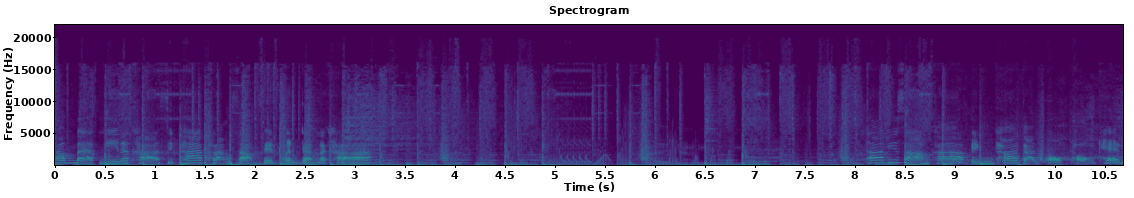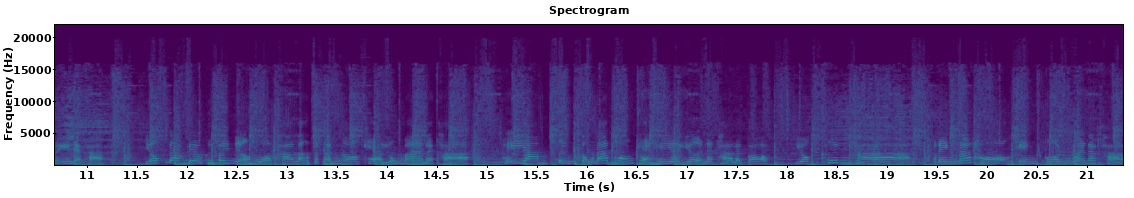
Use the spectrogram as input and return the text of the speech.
ทำแบบนี้นะคะ 15 ครั้ง 3 เซตเหมือนกันนะคะท่าที่ 3 ค่ะ เป็นท่าการออกท้องแขนนั่นเองนะคะ ยกดัมเบลขึ้นไปเหนือหัวค่ะ หลังจากนั้นงอแขนลงมานะคะ พยายามตึงตรงด้านท้องแขนให้เยอะๆนะคะ แล้วก็ยกขึ้นค่ะ เกรงหน้าท้อง เกรงก้นด้วยนะคะ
